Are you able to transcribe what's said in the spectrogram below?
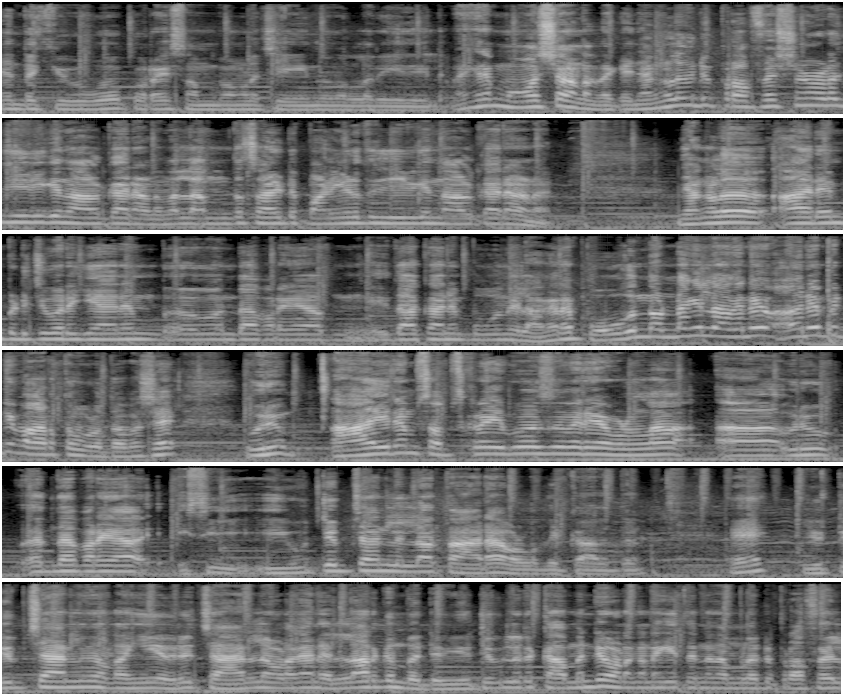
എന്തൊക്കെയോ കുറേ സംഭവങ്ങൾ ചെയ്യുന്നു എന്നുള്ള രീതിയിൽ. ഭയങ്കര മോശമാണ് അതൊക്കെ. ഞങ്ങളൊരു പ്രൊഫഷനോടെ ജീവിക്കുന്ന ആൾക്കാരാണ്. നല്ല അന്തസ്സായിട്ട് പണിയെടുത്ത് ജീവിക്കുന്ന ആൾക്കാരാണ്. ഞങ്ങൾ ആരെയും പിടിച്ചു പറിക്കാനും എന്താ പറയുക ഇതാക്കാനും പോകുന്നില്ല. അങ്ങനെ പോകുന്നുണ്ടെങ്കിൽ അതിനെ അതിനെപ്പറ്റി വാർത്ത കൊടുത്തു. പക്ഷേ ഒരു ആയിരം സബ്സ്ക്രൈബേഴ്സ് വരെ ഉള്ള ഒരു എന്താ പറയുക ഈ യൂട്യൂബ് ചാനൽ ഇല്ലാത്ത ആരാ ഉള്ളത് ഇക്കാലത്ത്? ഏഹ് യൂട്യൂബ് ചാനൽ തുടങ്ങി ഒരു ചാനൽ തുടങ്ങാൻ എല്ലാവർക്കും പറ്റും. യൂട്യൂബിൽ ഒരു കമന്റ് തുടങ്ങണമെങ്കിൽ തന്നെ നമ്മളൊരു പ്രൊഫൈൽ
